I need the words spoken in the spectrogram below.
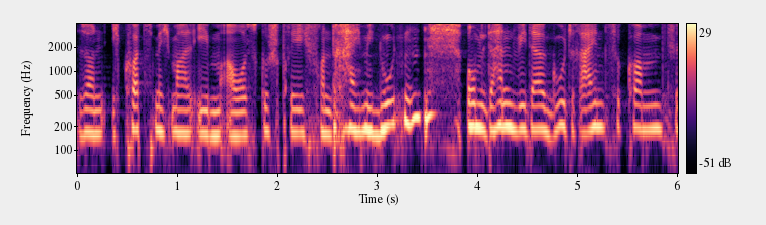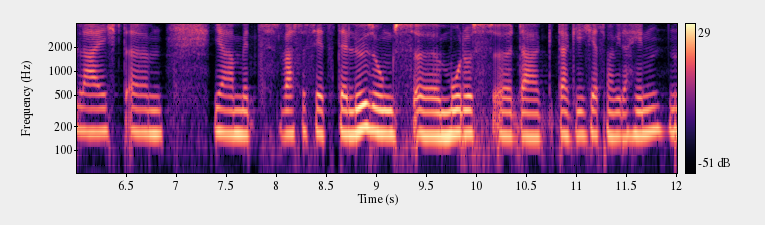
so ein, ich kotze mich mal eben aus Gespräch von drei Minuten, um dann wieder gut reinzukommen, vielleicht, ähm, ja, mit was ist jetzt der Lösungsmodus, äh, da, da gehe ich jetzt mal wieder hin ne?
